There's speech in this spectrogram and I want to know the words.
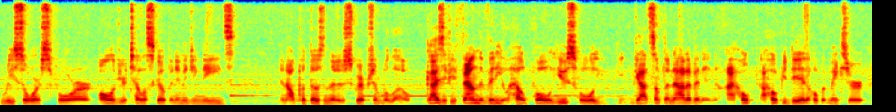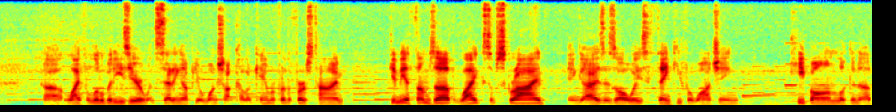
resource for all of your telescope and imaging needs and I'll put those in the description below. Guys, if you found the video helpful, useful, you got something out of it, and I hope I hope you did. I hope it makes your uh, life a little bit easier when setting up your one-shot color camera for the first time. Give me a thumbs up, like, subscribe, and guys, as always, thank you for watching. Keep on looking up,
